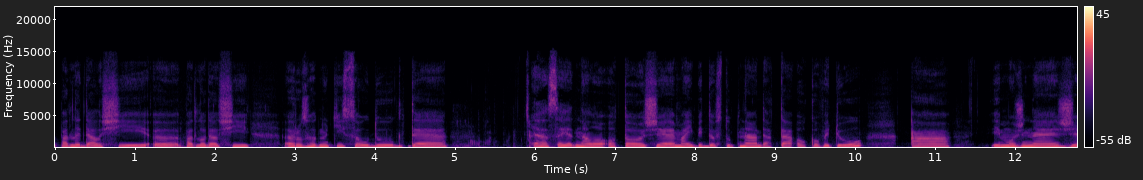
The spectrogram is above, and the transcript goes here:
padly další, eh, padlo další rozhodnutí soudu, kde eh, se jednalo o to, že mají být dostupná data o covidu a je možné, že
